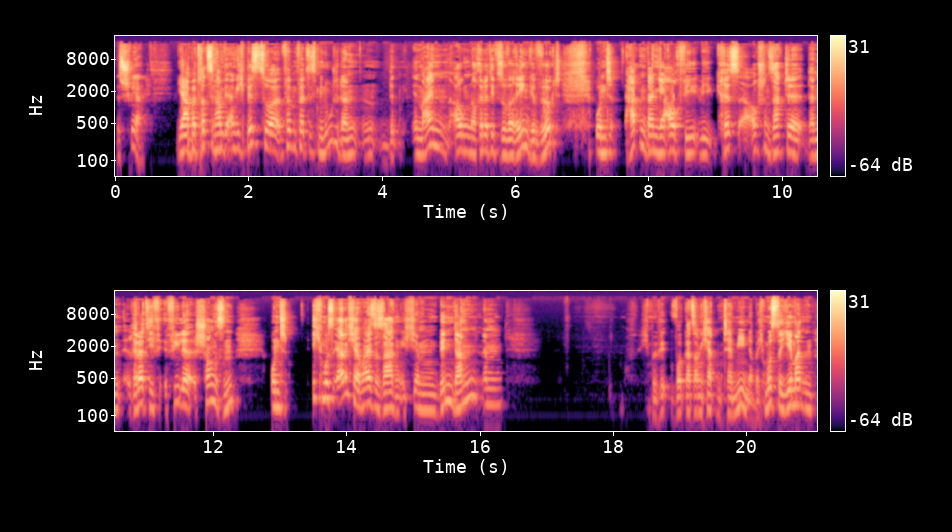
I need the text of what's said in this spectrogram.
ist schwer. Ja, aber trotzdem haben wir eigentlich bis zur 45. Minute dann in meinen Augen noch relativ souverän gewirkt und hatten dann ja auch, wie, wie Chris auch schon sagte, dann relativ viele Chancen. Und ich muss ehrlicherweise sagen, ich ähm, bin dann, ähm, ich wollte gerade sagen, ich hatte einen Termin, aber ich musste jemanden,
